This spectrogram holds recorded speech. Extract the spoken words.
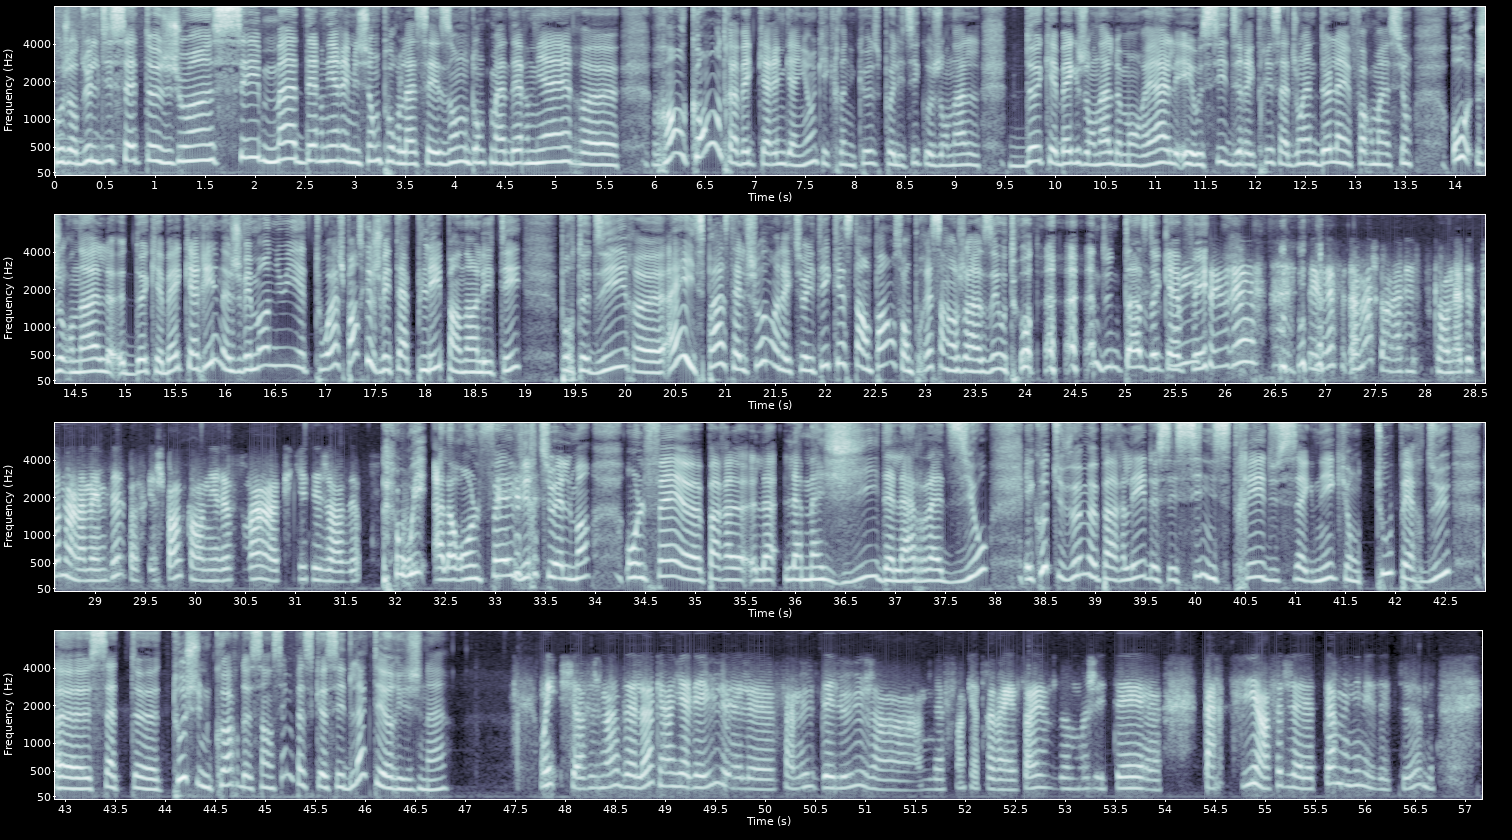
Aujourd'hui, le 17 juin, c'est ma dernière émission pour la saison, donc ma dernière euh, rencontre avec Karine Gagnon, qui est chroniqueuse politique au Journal de Québec, Journal de Montréal, et aussi directrice adjointe de l'information au Journal de Québec. Karine, je vais m'ennuyer de toi. Je pense que je vais t'appeler pendant l'été pour te dire, euh, hey, il se passe telle chose dans l'actualité. Qu'est-ce que t'en penses? On pourrait s'en jaser autour d'une tasse de café. Oui, c'est vrai. C'est vrai. C'est dommage qu'on n'habite pas dans la même ville parce que je pense qu'on irait souvent euh, piquer des jasettes. oui, alors on le fait virtuellement. On le fait euh, par euh, la, la, magie de la radio. Écoute, tu veux me parler de ces sinistrés du Saguenay qui ont tout perdu? ça te touche une corde sensible parce que c'est de là que tu es originaire. Oui, je suis originaire de là. Quand il y avait eu le, fameux déluge en 1996, moi j'étais euh, partie. En fait, j'allais terminer mes études,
